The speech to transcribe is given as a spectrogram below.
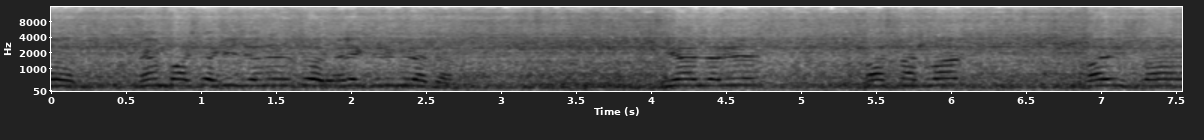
Evet. En baştaki jeneratör, elektrik üreten. Diğerleri kasnaklar, kayışlar.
